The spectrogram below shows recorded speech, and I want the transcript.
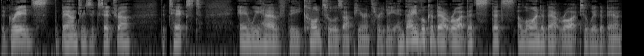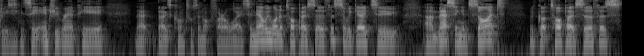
the grids, the boundaries, etc the text, and we have the contours up here in 3D, and they look about right. That's that's aligned about right to where the boundaries. You can see entry ramp here. That those contours are not far away. So now we want a topo surface. So we go to uh, massing and site. We've got topo surface.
